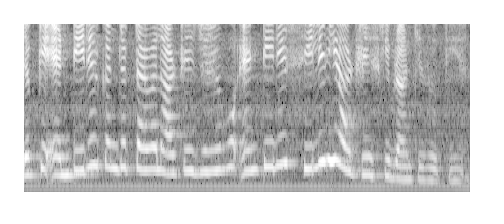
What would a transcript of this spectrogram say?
जबकि एंटीरियर कंजक्टाइवल आर्टरीज जो है, वो एंटीरियर सीलरी आर्टरीज की ब्रांचेस होती हैं।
